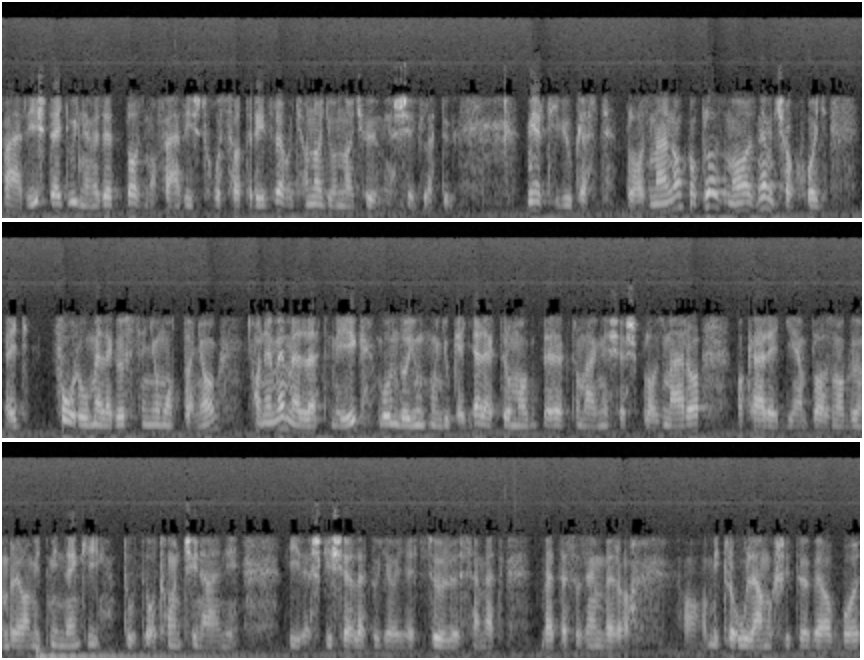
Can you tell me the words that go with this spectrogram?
fázist, egy úgynevezett plazmafázist hozhat létre, hogyha nagyon nagy hőmérsékletű. Miért hívjuk ezt plazmának? A plazma az nem csak, hogy egy forró meleg összenyomott anyag, hanem emellett még gondoljunk mondjuk egy elektromag- elektromágneses plazmára, akár egy ilyen plazmagömbre, amit mindenki tud otthon csinálni. Híres kísérlet, ugye, hogy egy szőlőszemet betesz az ember a, a mikrohullámosítőbe, abból,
